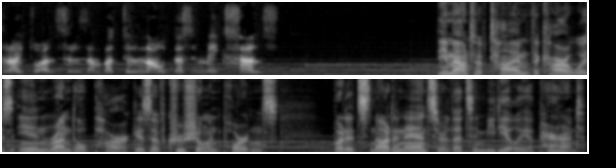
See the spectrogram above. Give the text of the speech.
tried to answer them, but till now it doesn't make sense. The amount of time the car was in Rundle Park is of crucial importance, but it's not an answer that's immediately apparent.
